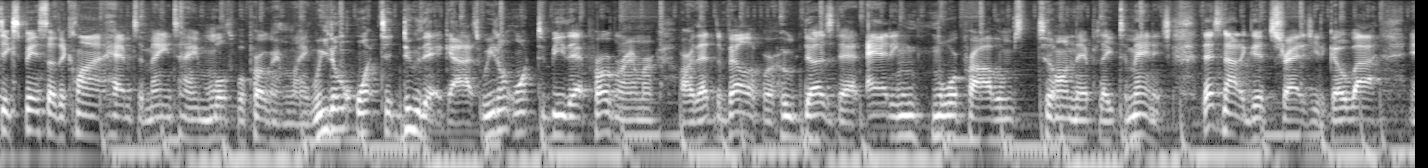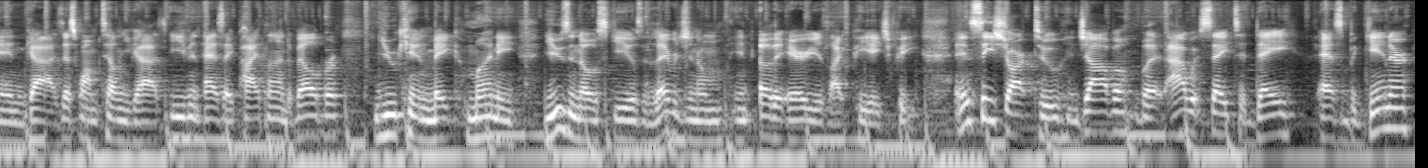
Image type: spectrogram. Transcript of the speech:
the expense of the client having to maintain multiple programming languages. We don't want to do that, guys. We don't want to be that programmer or that developer who does that, adding more problems to on their plate to manage. That's not a good strategy to go by. And guys, that's why I'm telling you guys, even as a Python developer, you can make money using those skills and leveraging them in other areas like PHP and C Sharp too, and Java. But I would say today, as a beginner,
